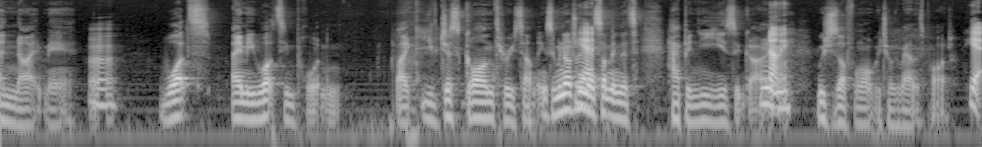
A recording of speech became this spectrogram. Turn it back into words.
a nightmare? Mm. What's Amy? What's important? Like you've just gone through something. So we're not talking Yeah. about something that's happened years ago. No. which is often what we talk about in this pod. Yeah.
